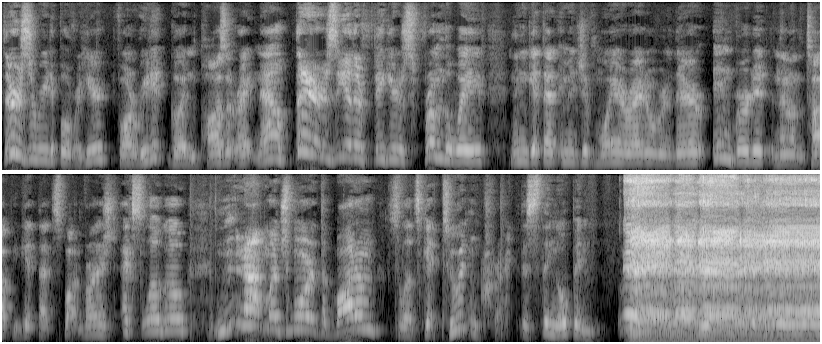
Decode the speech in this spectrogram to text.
There's a read up over here. If you want to read it, go ahead and pause it right now. There's the other figures from the wave. And then you get that image of Moira right over there, inverted. And then on the top, you get that spot varnished X logo. Not much more at the bottom. So let's get to it and crack this thing open.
